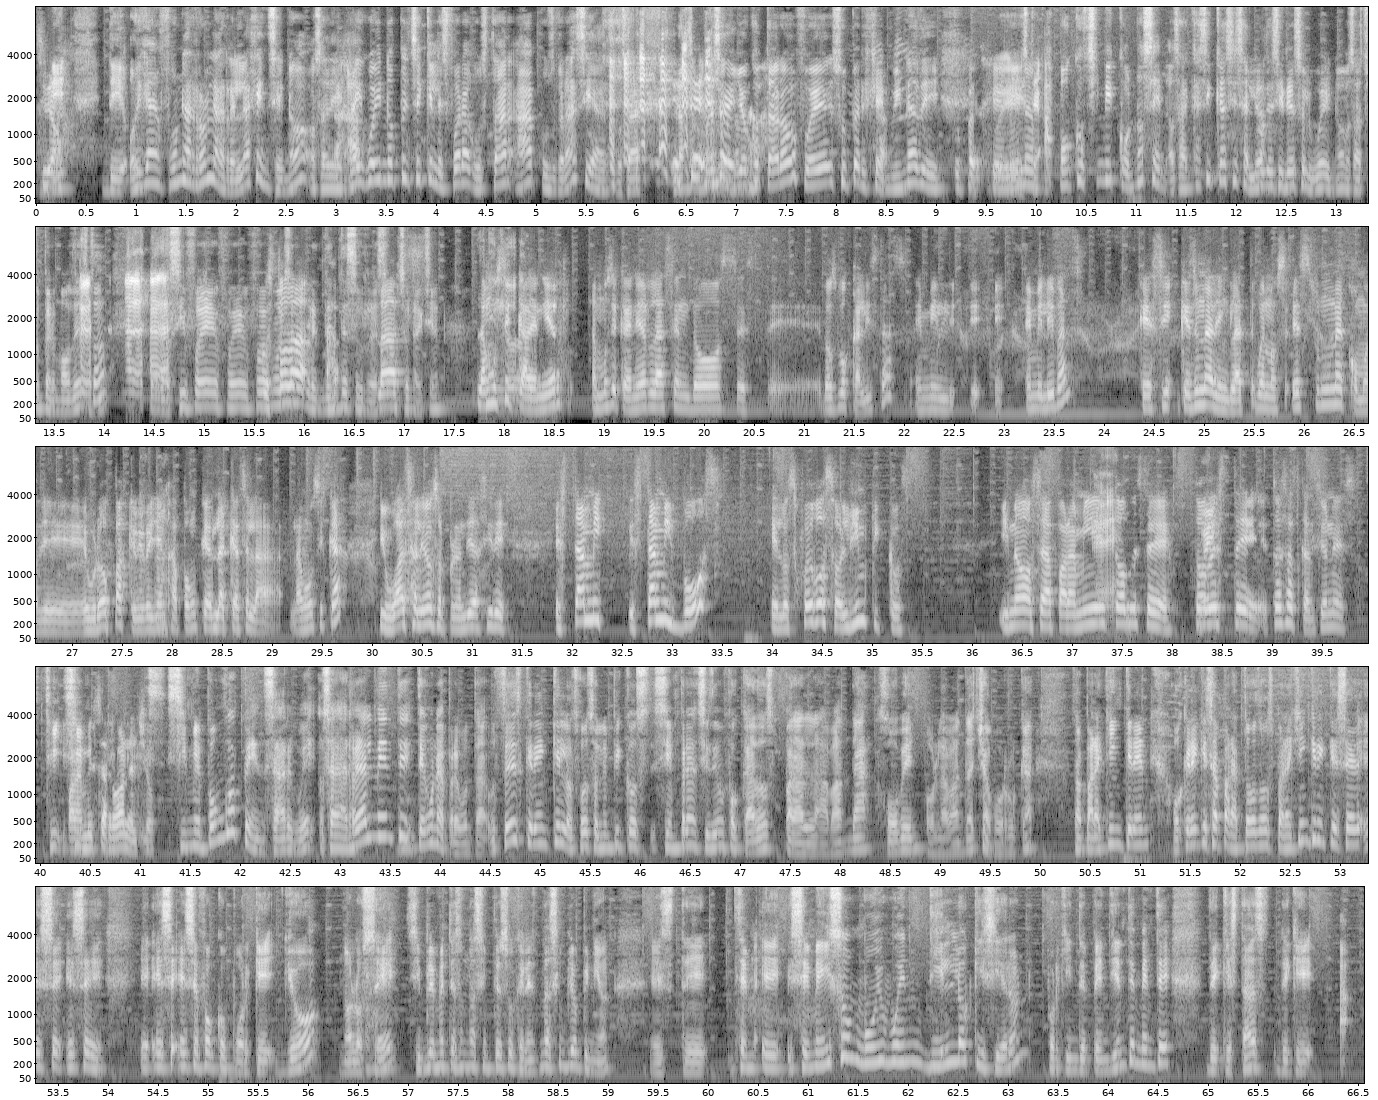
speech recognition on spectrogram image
de, oigan, fue una rola, relájense, ¿no? O sea, de, ay, güey, no pensé que les fuera a gustar. Ah, pues gracias. O sea, la sorpresa de Yoko Taro fue súper genuina de, este, ¿a poco sí me conocen? O sea, casi casi salió a decir eso el güey, ¿no? O sea, súper modesto, pero sí fue, fue, fue pues muy sorprendente su, reacción. La música de Nier, la música de Nier la hacen dos, este, dos vocalistas, Emily, eh, eh, Emily Evans que es, que es una de Inglaterra, bueno, es una como de Europa que vive allá en Japón, que es la que hace la, música. Igual salieron sorprendidas así de, está mi, está mi voz en los Juegos Olímpicos. Y no, o sea, para mí eh. todo este, todo este, todas esas canciones para mí se roban el show. Si me pongo a pensar, güey, o sea, realmente tengo una pregunta. ¿Ustedes creen que los Juegos Olímpicos siempre han sido enfocados para la banda joven o la banda chaborruca? O sea, ¿para quién creen? ¿O creen que sea para todos? ¿Para quién creen que sea ese, ese, ese, ese foco? Porque yo no lo sé, simplemente es una simple sugerencia, una simple opinión. Este, se, eh, se me hizo muy buen deal lo que hicieron, porque independientemente de que estás, de que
